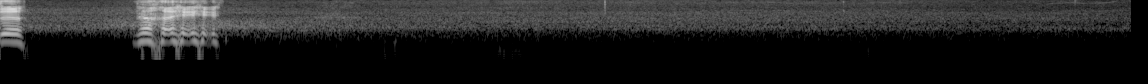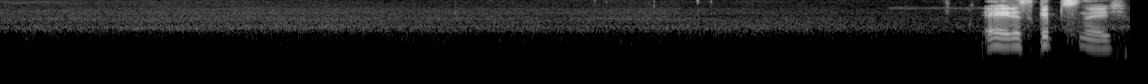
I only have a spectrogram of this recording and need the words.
Seite. Nein. Ey, das gibt's nicht.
